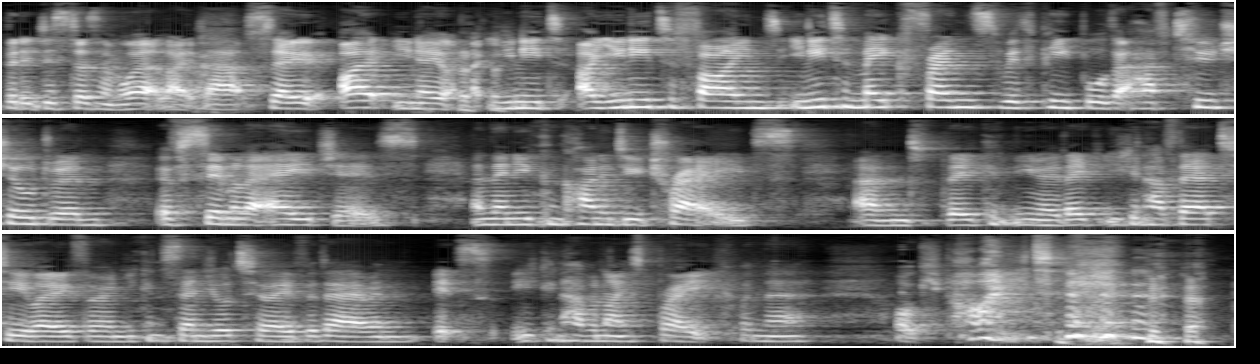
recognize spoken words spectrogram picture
but it just doesn't work like that. So I, you know, you need to, uh, you need to find, you need to make friends with people that have two children of similar ages, and then you can kind of do trades, and they can, you know, they you can have their two over, and you can send your two over there, and it's you can have a nice break when they're occupied.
